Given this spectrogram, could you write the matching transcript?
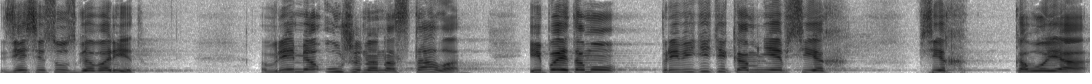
Здесь Иисус говорит, время ужина настало, и поэтому приведите ко мне всех, всех, кого я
